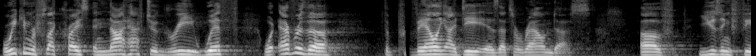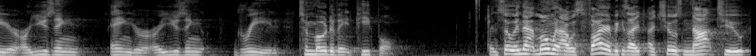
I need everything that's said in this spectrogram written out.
where we can reflect Christ and not have to agree with whatever the, the prevailing idea is that's around us of using fear or using anger or using greed to motivate people. And so in that moment, I was fired because I, I chose not to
